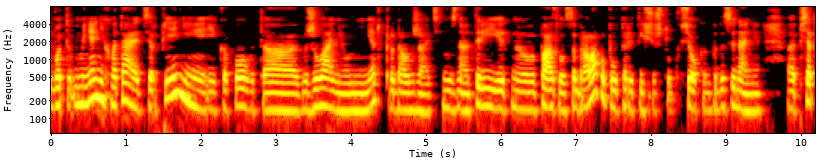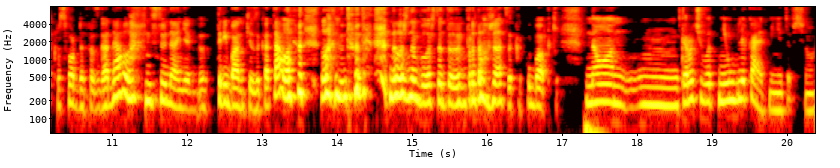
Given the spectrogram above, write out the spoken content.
вот у меня не хватает терпения и какого-то желания у меня нет продолжать. Не знаю, три ну, пазла собрала по полторы тысячи штук, все, как бы, до свидания. Э, 50 кроссвордов разгадала, до свидания. Три банки закатала, ладно, тут должно было что-то продолжаться, как у бабки. Но, короче, вот не увлекает меня это все.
